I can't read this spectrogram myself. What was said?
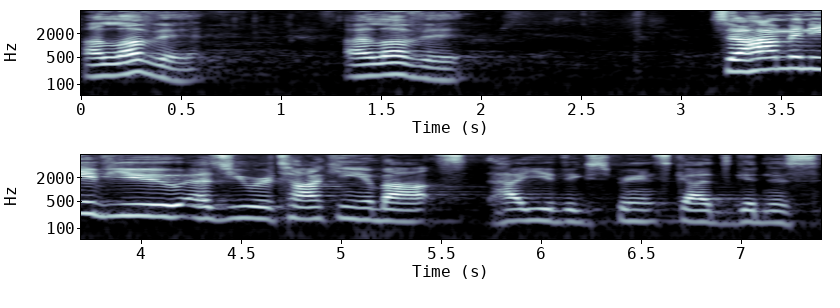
I love it. I love it. So, how many of you, as you were talking about how you've experienced God's goodness,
